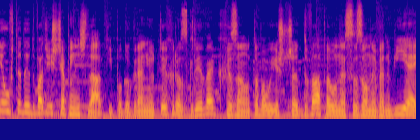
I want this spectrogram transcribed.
Miał wtedy 25 lat i po dograniu tych rozgrywek zanotował jeszcze dwa pełne sezony w NBA.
